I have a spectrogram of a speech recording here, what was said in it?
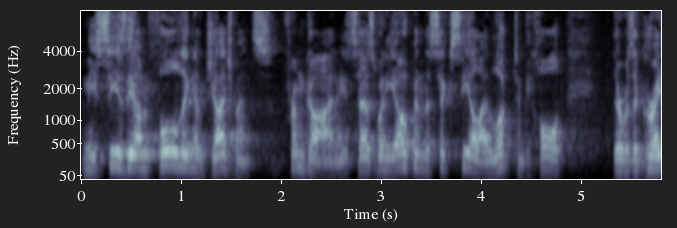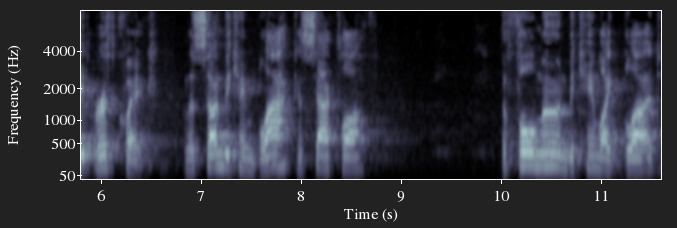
And he sees the unfolding of judgments from God. And he says, When he opened the sixth seal, I looked, and behold, there was a great earthquake, and the sun became black as sackcloth. The full moon became like blood,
